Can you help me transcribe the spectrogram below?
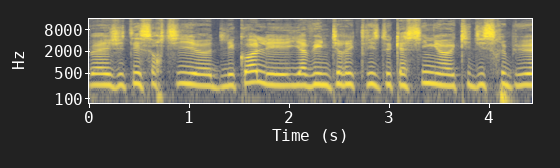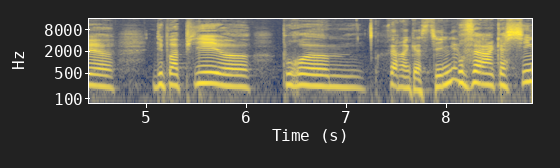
ben, j'étais sortie euh, de l'école et il y avait une directrice de casting euh, qui distribuait euh, des papiers euh, pour, euh, Faire un casting. pour faire un casting.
